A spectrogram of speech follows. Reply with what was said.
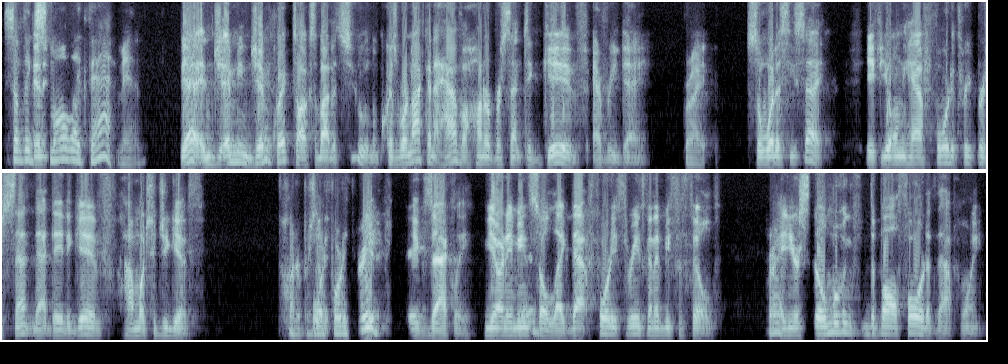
Something And- small like that, man. Yeah. And I mean, Jim Kwik talks about it too, because we're not going to have 100% to give every day. Right. So what does he say? If you only have 43% that day to give, how much did you give? 100% 43. Exactly. You know what I mean? So like that 43 is going to be fulfilled. Right. and you're still moving the ball forward at that point.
